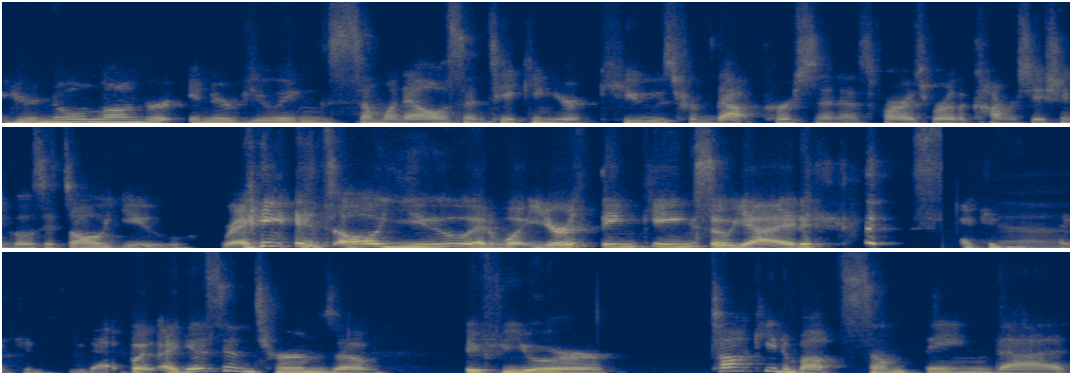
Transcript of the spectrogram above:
you're no longer interviewing someone else and taking your cues from that person as far as where the conversation goes. It's all you, right? It's all you and what you're thinking. So yeah, it is. I can yeah. I can see that. But I guess in terms of if you're talking about something that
